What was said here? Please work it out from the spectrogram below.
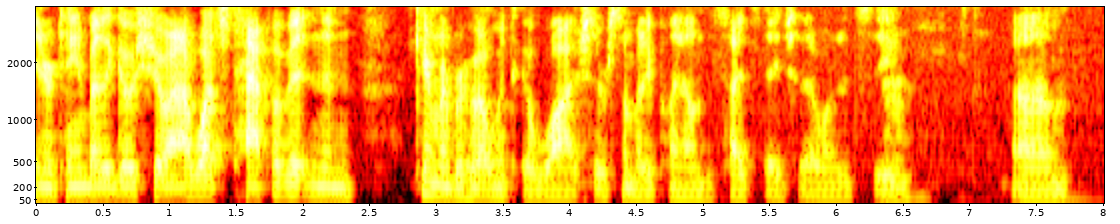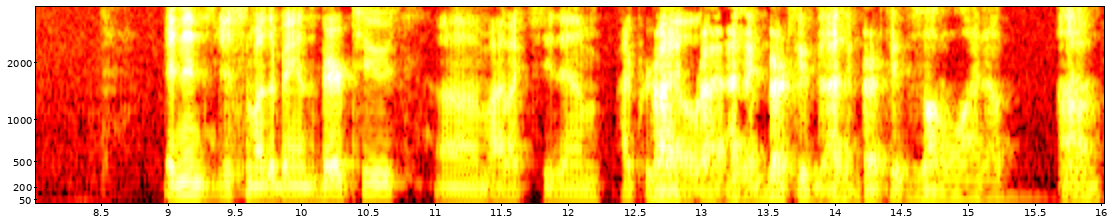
entertained by the Ghost show. I watched half of it, and then I can't remember who I went to go watch. There was somebody playing on the side stage that I wanted to see. Hmm. Um, and then just some other bands, Beartooth. Um, I like to see them. I prevail. Right, right. I think Beartooth. I think Beartooth is on the lineup. Um,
